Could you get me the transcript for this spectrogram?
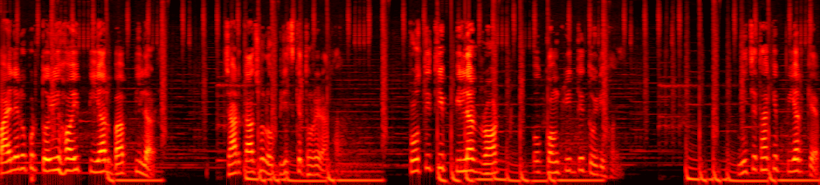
পাইলের উপর তৈরি হয় পিয়ার বা পিলার, যার কাজ হলো ব্রিজকে ধরে রাখা। প্রতিটি পিলার রড ও কংক্রিট দিয়ে তৈরি হয়। নিচে থাকে পিয়ার ক্যাপ।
